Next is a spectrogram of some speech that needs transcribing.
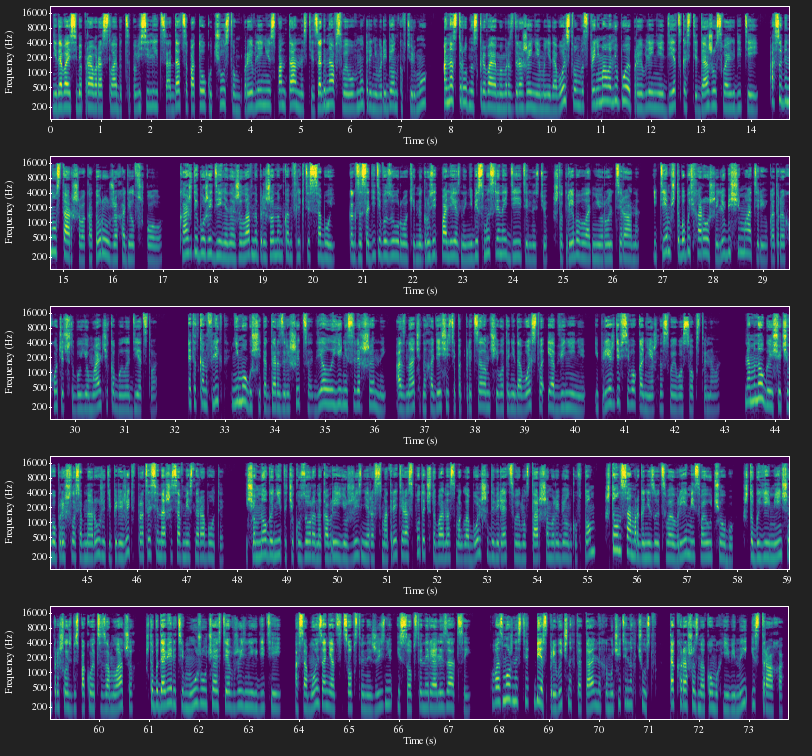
не давая себе права расслабиться, повеселиться, отдаться потоку, чувствам, проявлению спонтанности, загнав своего внутреннего ребенка в тюрьму, она с трудно скрываемым раздражением и недовольством воспринимала любое проявление детскости даже у своих детей, особенно у старшего, который уже ходил в школу. Каждый божий день она жила в напряженном конфликте с собой, как засадить его за уроки, нагрузить полезной, небессмысленной деятельностью, что требовало от нее роль тирана, и тем, чтобы быть хорошей, любящей матерью, которая хочет, чтобы у ее мальчика было детство. Этот конфликт, не могущий тогда разрешиться, делал ее несовершенной, а значит, находящейся под прицелом чьего-то недовольства и обвинения, и прежде всего, конечно, своего собственного. Нам много еще чего пришлось обнаружить и пережить в процессе нашей совместной работы, еще много ниточек узора на ковре ее жизни рассмотреть и распутать, чтобы она смогла больше доверять своему старшему ребенку в том, что он сам организует свое время и свою учебу, чтобы ей меньше пришлось беспокоиться за младших, чтобы доверить и мужу участие в жизни их детей, а самой заняться собственной жизнью и собственной реализацией. По возможности, без привычных тотальных и мучительных чувств, так хорошо знакомых ей вины и страха,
